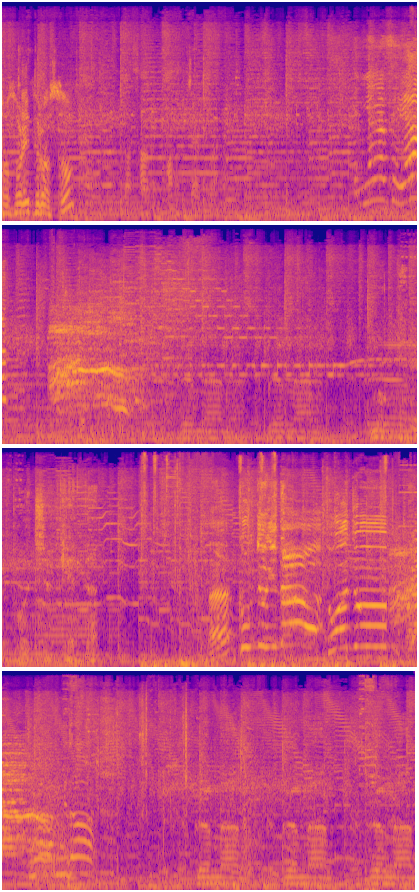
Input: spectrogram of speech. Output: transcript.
저 소리 들었어? 어? 공중이다! 도와줘! 들어갑니다. 그만, 그만, 그만.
